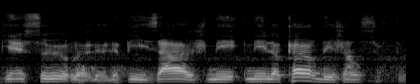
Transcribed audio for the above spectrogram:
bien sûr, le, paysage, mais, le cœur des gens surtout.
